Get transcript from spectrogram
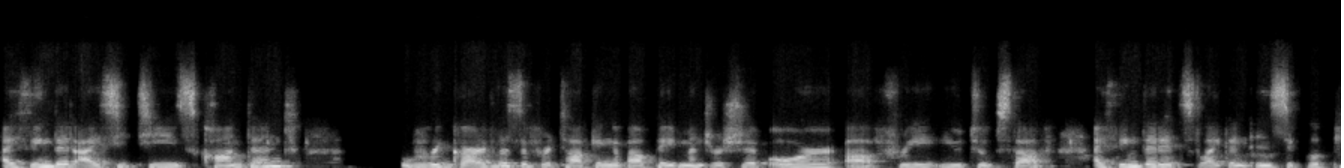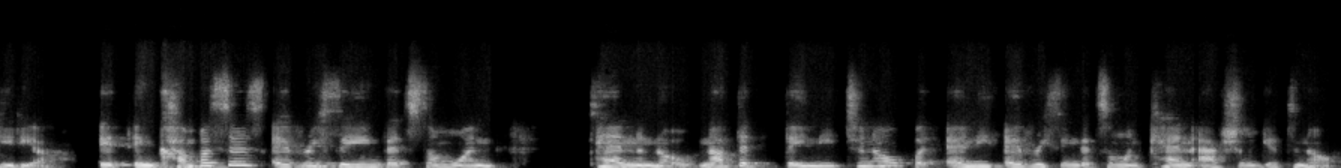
I think that ICT's content, regardless if we're talking about paid mentorship or uh, free YouTube stuff, I think that it's like an encyclopedia. It encompasses yeah. everything that someone can know. Not that they need to know, but any everything that someone can actually get to know.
